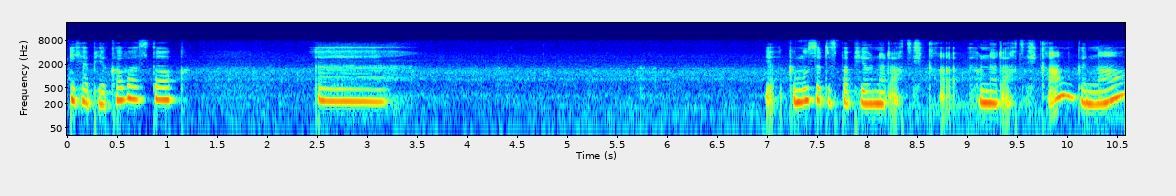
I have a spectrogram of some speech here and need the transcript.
Ich habe hier Coverstock. Äh, ja, gemustertes Papier 180 Gramm, 180 Gramm, genau.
